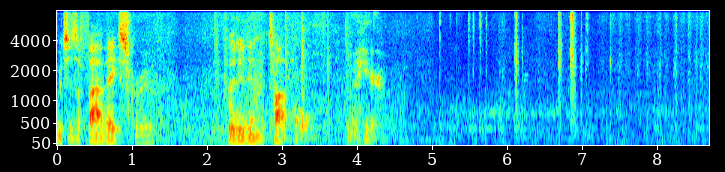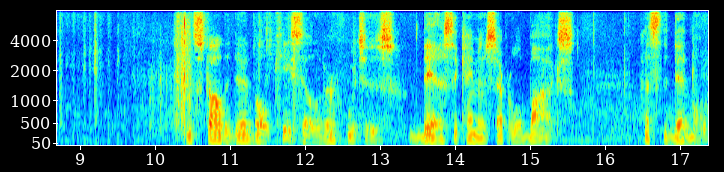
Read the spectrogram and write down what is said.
which is a 5 8 screw, put it in the top hole right here. Install the deadbolt key cylinder, which is this. It came in a separate little box. That's the deadbolt.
